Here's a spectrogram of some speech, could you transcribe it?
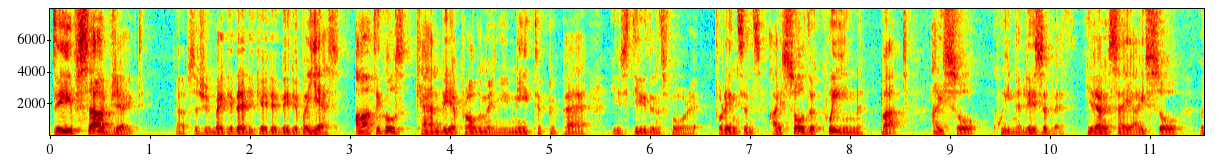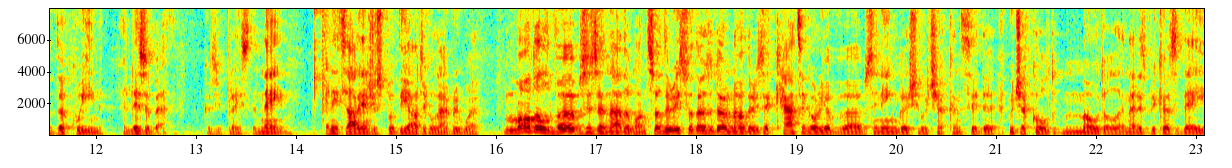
deep subject. Perhaps I should make a dedicated video. But yes, articles can be a problem and you need to prepare your students for it. For instance, I saw the Queen, but I saw Queen Elizabeth. You don't say I saw the Queen Elizabeth because you place the name. In Italian, just put the article everywhere. Modal verbs is another one. So there is, for those who don't know, there is a category of verbs in English which are considered, which are called modal, and that is because they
